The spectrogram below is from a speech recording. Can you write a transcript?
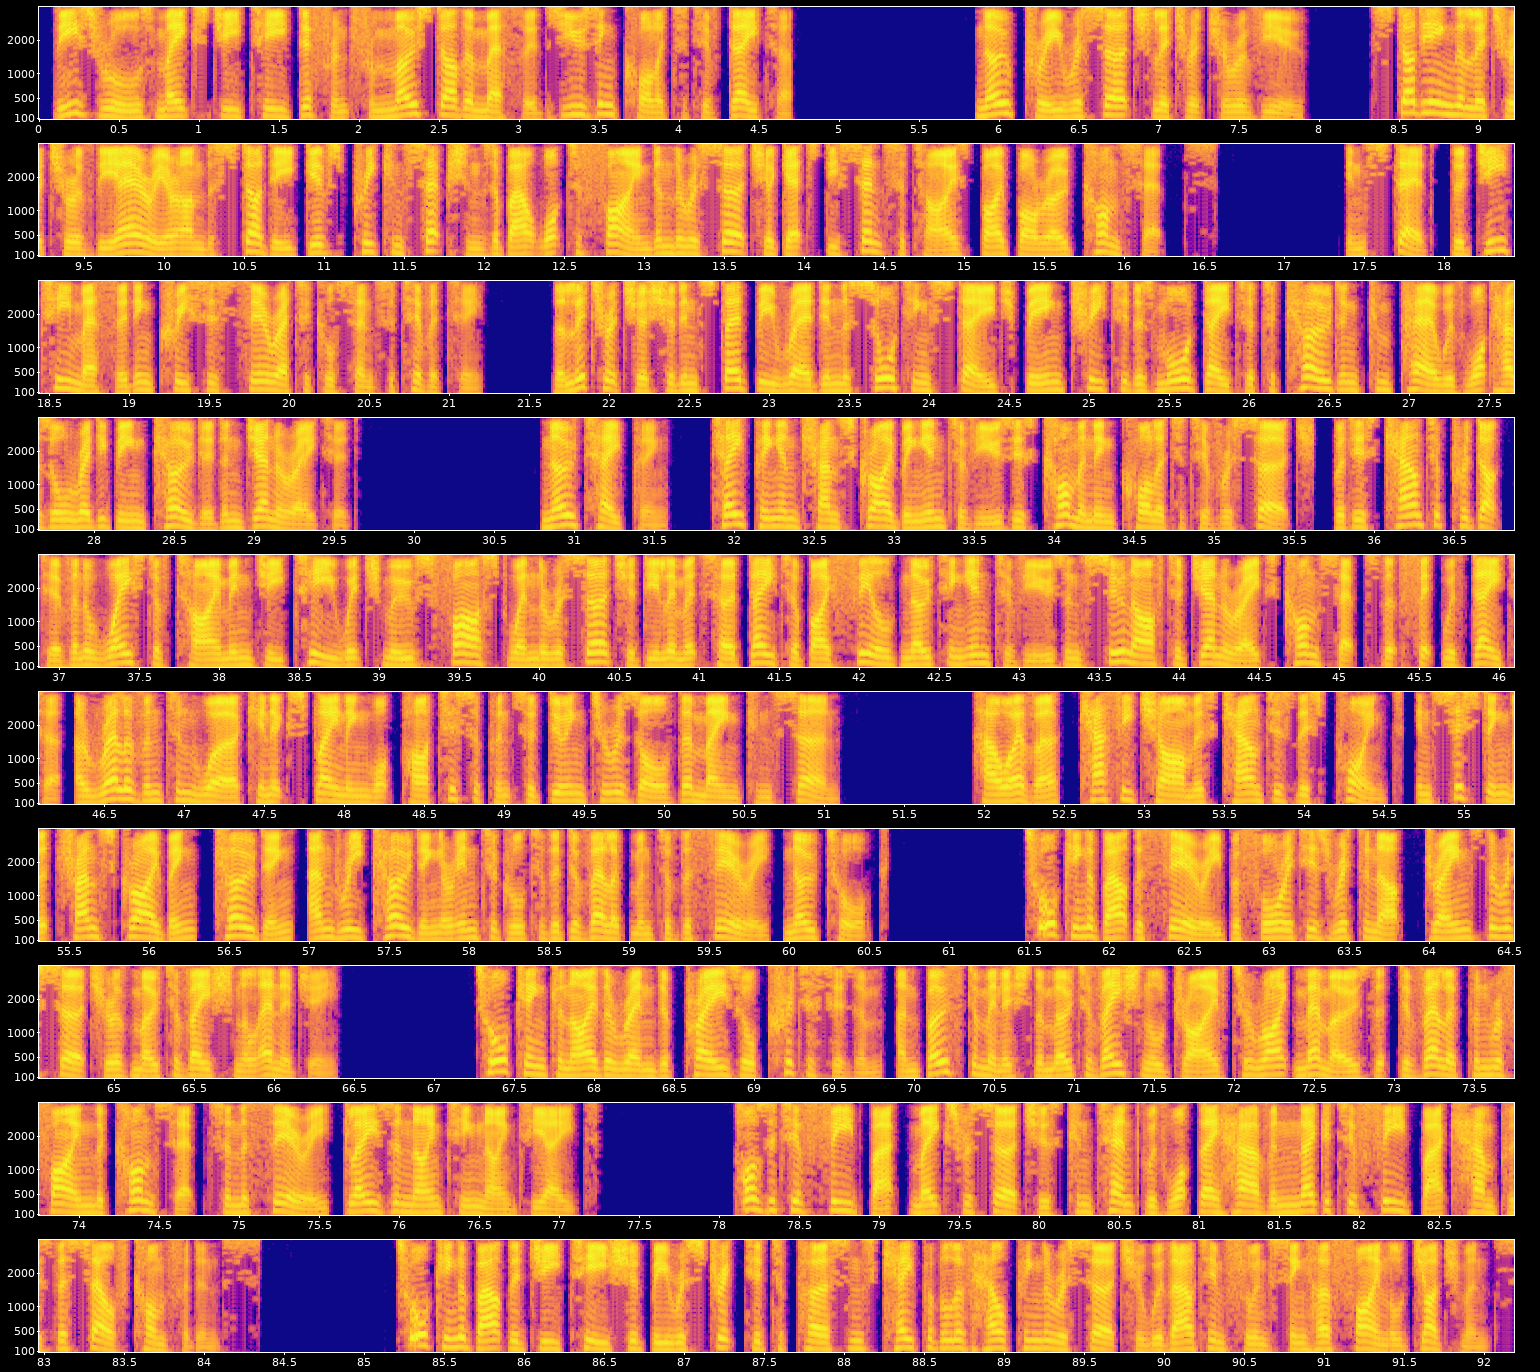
These rules makes GT different from most other methods using qualitative data. No pre-research literature review. Studying the literature of the area under study gives preconceptions about what to find and the researcher gets desensitized by borrowed concepts. Instead, the GT method increases theoretical sensitivity. The literature should instead be read in the sorting stage being treated as more data to code and compare with what has already been coded and generated. No taping Taping and transcribing interviews is common in qualitative research, but is counterproductive and a waste of time in GT which moves fast when the researcher delimits her data by field noting interviews and soon after generates concepts that fit with data, are relevant and work in explaining what participants are doing to resolve their main concern. However, Kathy Charmaz counters this point, insisting that transcribing, coding, and recoding are integral to the development of the theory. No talk. Talking about the theory before it is written up, drains the researcher of motivational energy. Talking can either render praise or criticism, and both diminish the motivational drive to write memos that develop and refine the concepts and the theory Glaser 1998. Positive feedback makes researchers content with what they have and negative feedback hampers their self-confidence. Talking about the GT should be restricted to persons capable of helping the researcher without influencing her final judgments.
